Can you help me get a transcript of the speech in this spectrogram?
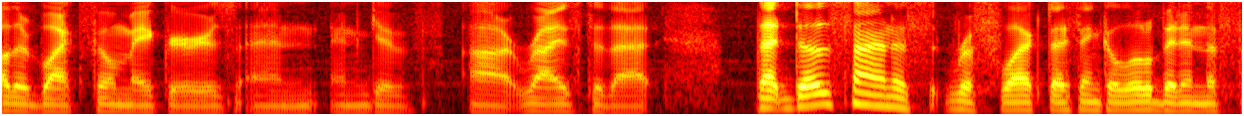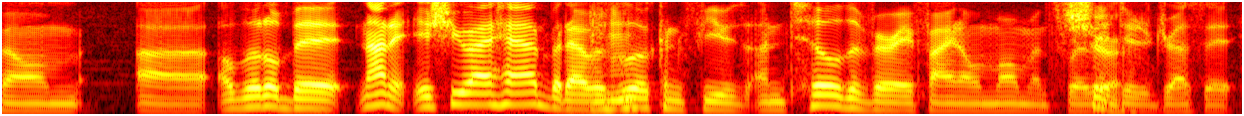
other Black filmmakers and and give uh, rise to that. That does kind of reflect, I think, a little bit in the film. Uh, a little bit, not an issue I had, but I was mm-hmm. a little confused until the very final moments where sure. they did address it.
